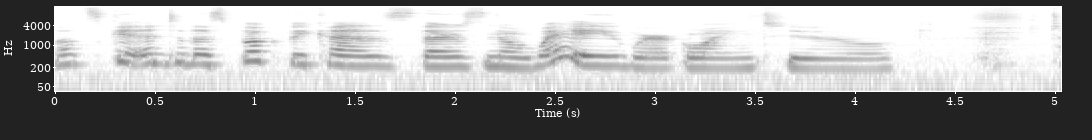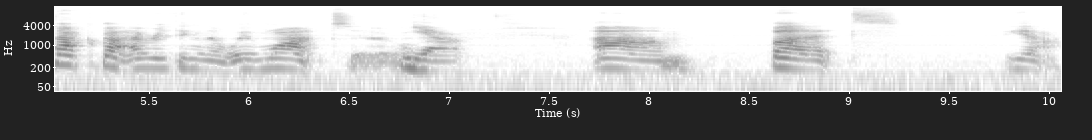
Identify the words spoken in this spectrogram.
let's get into this book because there's no way we're going to talk about everything that we want to. Yeah. Um, but yeah,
